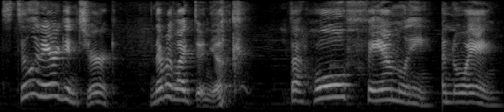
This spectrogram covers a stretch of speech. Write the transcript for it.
Still an arrogant jerk. Never liked Unyuk. That whole family. Annoying.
